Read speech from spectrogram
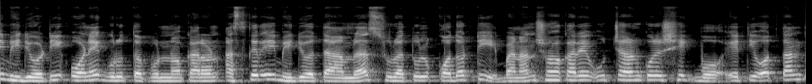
এই ভিডিওটি অনেক গুরুত্বপূর্ণ, কারণ আজকের এই ভিডিওতে আমরা সুরাতুল কদরটি বানান সহকারে উচ্চারণ করে শিখব। এটি অত্যন্ত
